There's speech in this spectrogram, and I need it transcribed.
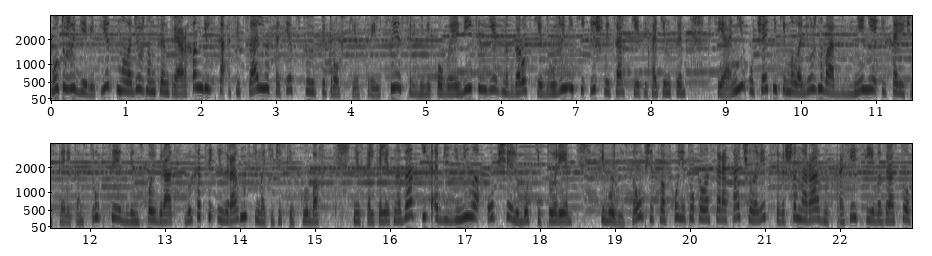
Вот уже 9 лет в молодежном центре Архангельска официально соседствуют петровские стрельцы, средневековые викинги, новгородские дружинники и швейцарские пехотинцы. Все они – участники молодежного объединения исторической реконструкции «Двинской град», выходцы из разных тематических клубов. Несколько лет назад их объединила общая любовь к истории. Сегодня в сообщество входит около 40 человек совершенно разных профессий и возрастов.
